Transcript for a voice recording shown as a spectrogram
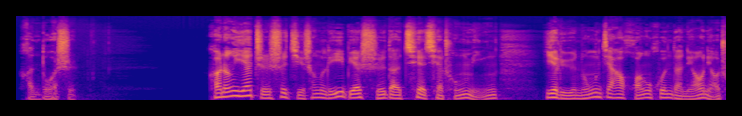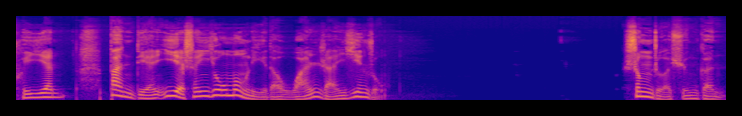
很多事，可能也只是几声离别时的切切虫鸣，一缕农家黄昏的袅袅炊烟，半点夜深幽梦里的宛然音容。生者寻根，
